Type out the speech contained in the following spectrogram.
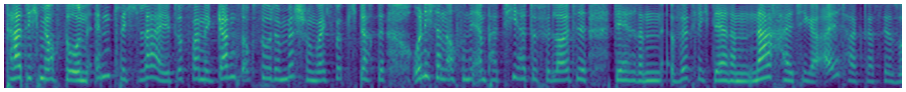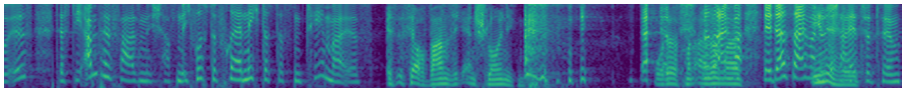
tat ich mir auch so unendlich leid. Das war eine ganz absurde Mischung, weil ich wirklich dachte, und ich dann auch so eine Empathie hatte für Leute, deren, wirklich deren nachhaltiger Alltag das ja so ist, dass die Ampelphasen nicht schaffen. Ich wusste vorher nicht, dass das ein Thema ist. Es ist ja auch wahnsinnig entschleunigend. Oder dass man Das einfach mal einfach, nee, das ist einfach eine innehält. Scheiße, Tim.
